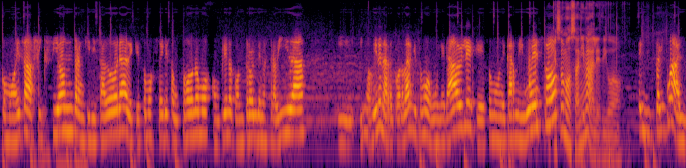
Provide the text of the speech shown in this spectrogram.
como esa ficción tranquilizadora de que somos seres autónomos con pleno control de nuestra vida y, y nos vienen a recordar que somos vulnerables, que somos de carne y hueso, Que somos animales, digo. eh, tal cual.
